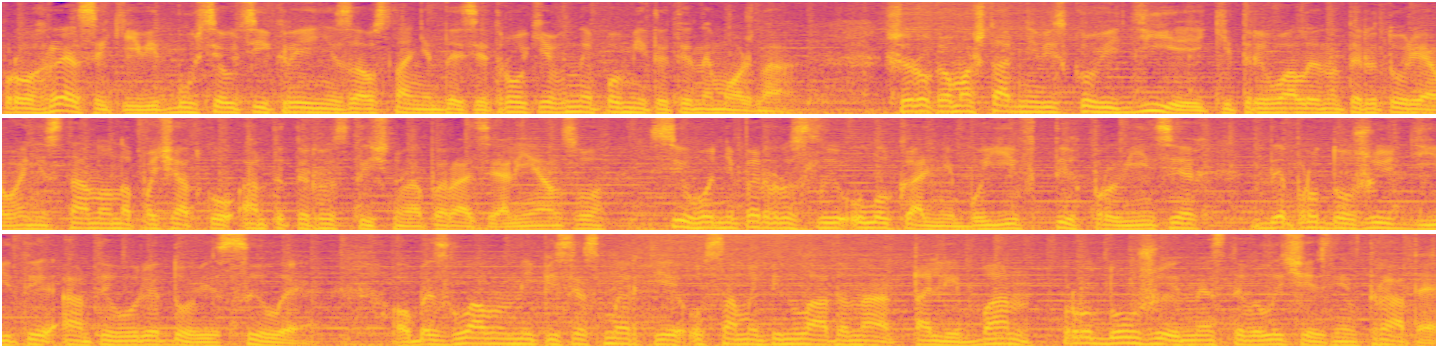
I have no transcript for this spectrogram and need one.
Прогрес, який відбувся у цій країні за останні 10 років, не помітити не можна. Широкомасштабні військові дії, які тривали на території Афганістану на початку антитерористичної операції альянсу, сьогодні переросли у локальні бої в тих провінціях, де продовжують діяти антиурядові сили. Обезглавлений після смерті Осами Бін Ладена Талібан продовжує нести величезні втрати.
